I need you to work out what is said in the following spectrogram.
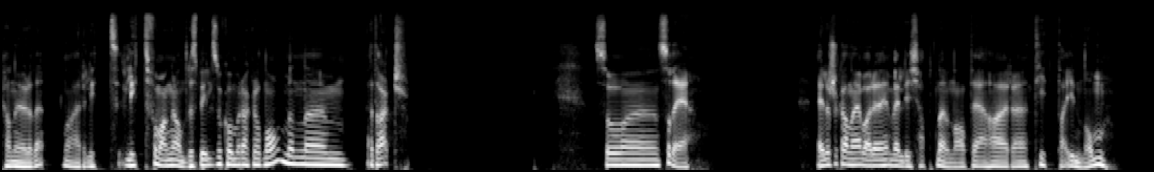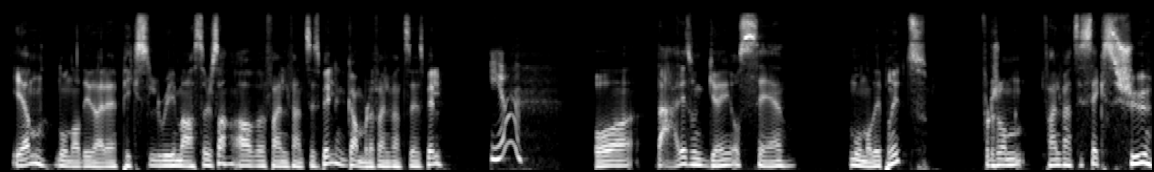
kan gjøre det. Nå er det litt, litt for mange andre spill som kommer akkurat nå, men um, etter hvert. Så, eh, så det. Ellers så kan jeg bare veldig kjapt nevne at jeg har uh, titta innom igjen noen av de der pixel remastersa av Final Fantasy-spill. Gamle Final Fantasy-spill. Ja. Og det er sånn gøy å se noen av de på nytt. For sånn Final Fantasy 6-7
